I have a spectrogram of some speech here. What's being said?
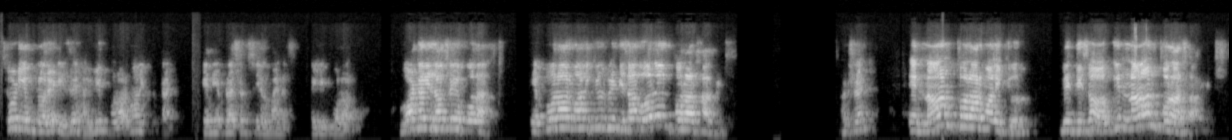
Sodium chloride is a highly polar molecule, correct? Na plus and Cl minus, highly polar. Water is also a polar. A polar molecule will dissolve only in polar solvents. Understand? A non-polar molecule will dissolve in non-polar solvents.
